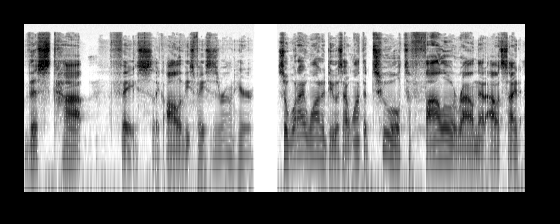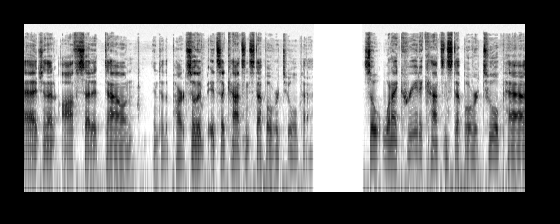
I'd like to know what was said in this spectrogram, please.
this top face, like all of these faces around here. So what I want to do is I want the tool to follow around that outside edge and then offset it down into the part so that it's a constant step over toolpath. So when I create a constant step over toolpath,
